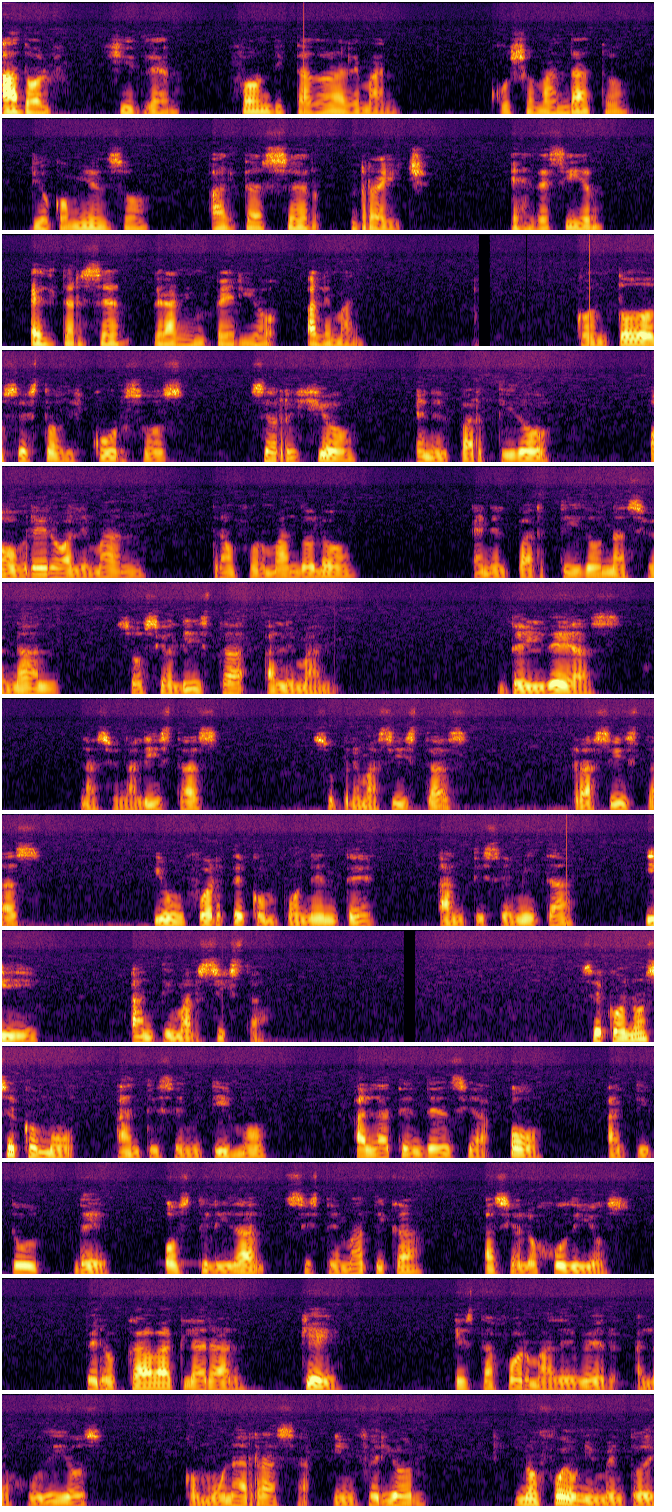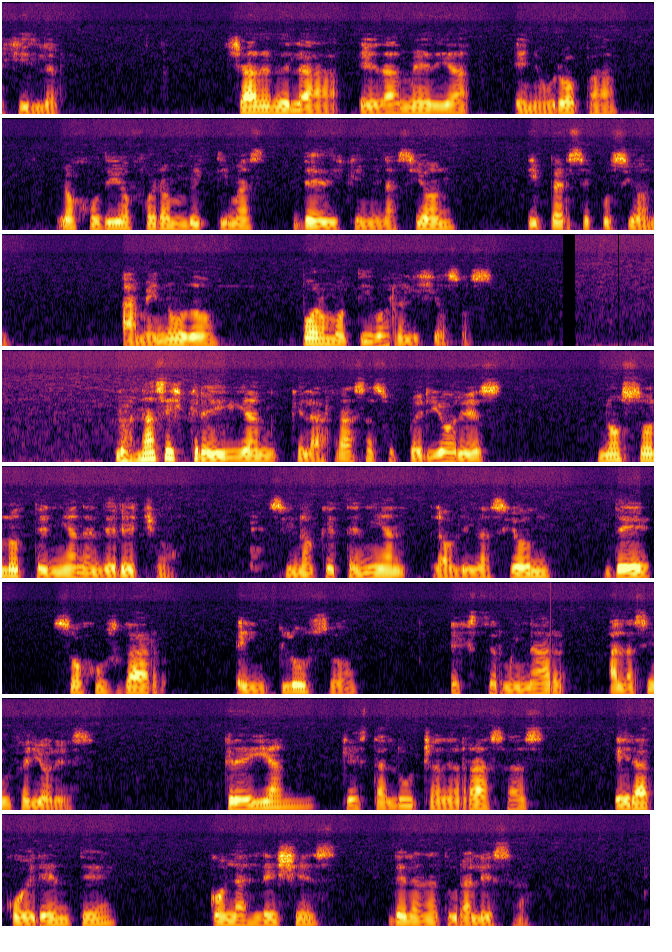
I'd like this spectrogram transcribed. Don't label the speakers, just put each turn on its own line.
Adolf Hitler fue un dictador alemán, cuyo mandato dio comienzo al Tercer Reich, es decir, el tercer gran imperio alemán. Con todos estos discursos se erigió en el Partido Obrero Alemán, transformándolo en el Partido Nacional Socialista Alemán, de ideas nacionalistas, supremacistas, racistas y un fuerte componente antisemita y antimarxista. Se conoce como antisemitismo a la tendencia o actitud de hostilidad sistemática hacia los judíos, pero cabe aclarar que esta forma de ver a los judíos como una raza inferior no fue un invento de Hitler. Ya desde la Edad Media en Europa, los judíos fueron víctimas de discriminación y persecución, a menudo por motivos religiosos. Los nazis creían que las razas superiores no solo tenían el derecho, sino que tenían la obligación de sojuzgar e incluso exterminar a las inferiores. Creían que esta lucha de razas era coherente con las leyes de la naturaleza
